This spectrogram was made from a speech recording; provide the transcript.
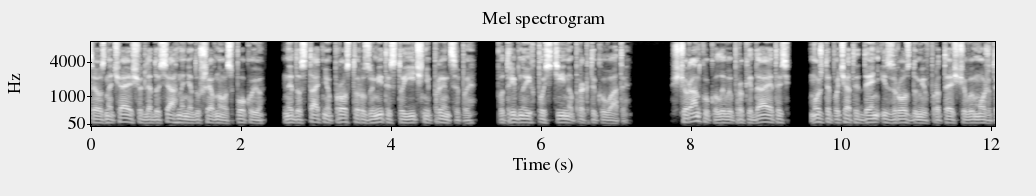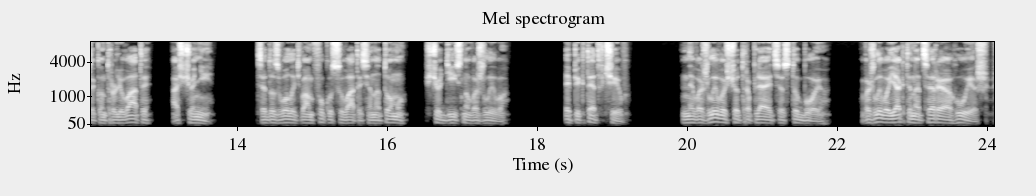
Це означає, що для досягнення душевного спокою недостатньо просто розуміти стоїчні принципи, потрібно їх постійно практикувати. Щоранку, коли ви прокидаєтесь, можете почати день із роздумів про те, що ви можете контролювати, а що ні. Це дозволить вам фокусуватися на тому, що дійсно важливо. Епіктет вчив неважливо, що трапляється з тобою. Важливо, як ти на це реагуєш.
